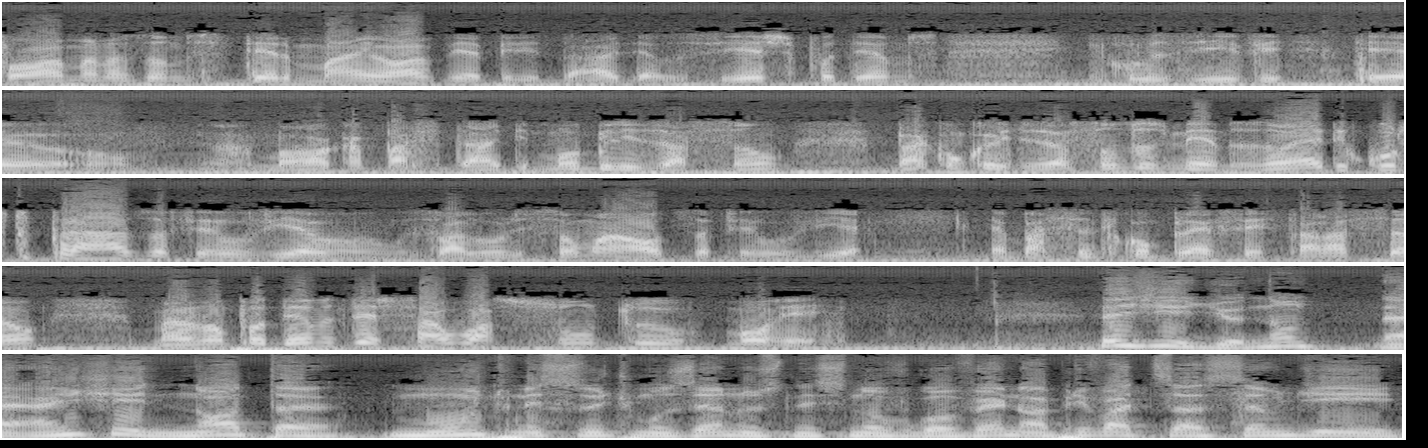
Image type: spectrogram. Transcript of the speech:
forma nós vamos ter maior viabilidade aos eixos, podemos inclusive ter uma maior capacidade de mobilização para a concretização dos membros. Não é de curto prazo a ferrovia, os valores são altos da ferrovia, é bastante complexa a instalação, mas não podemos deixar o assunto morrer. Egídio, não, é, a gente nota muito nesses últimos anos, nesse novo governo, a privatização de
